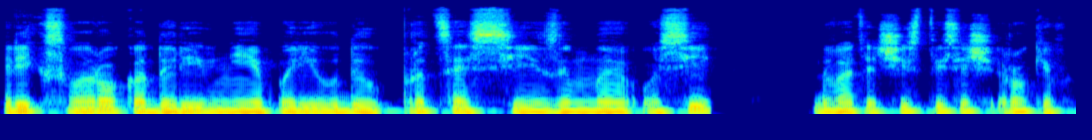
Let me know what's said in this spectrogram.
рік сварока дорівнює періоду процесії земної осі 26 тисяч років,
